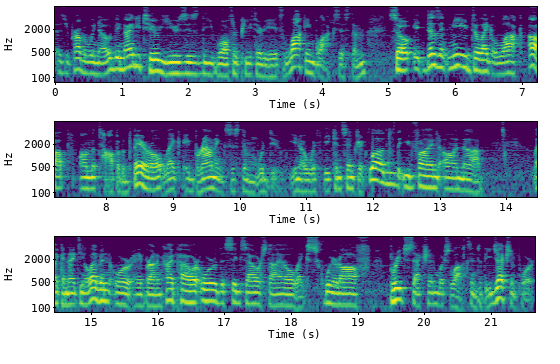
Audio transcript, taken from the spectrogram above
as you probably know, the 92 uses the Walther P38's locking block system, so it doesn't need to like lock up on the top of the barrel like a Browning system would do, you know, with the concentric lugs that you'd find on uh, like a 1911 or a Browning High Power or the Sig Sauer style like squared off breech section which locks into the ejection port.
